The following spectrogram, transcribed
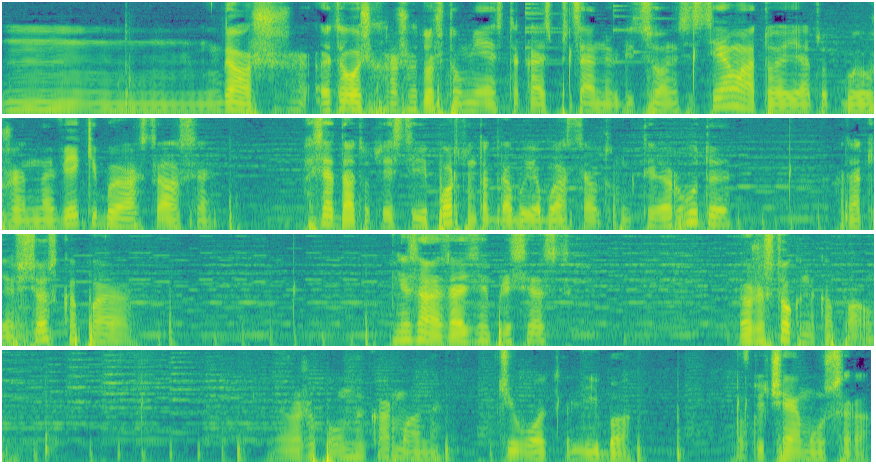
Да уж, это очень хорошо, то, что у меня есть такая специальная навигационная система, а то я тут бы уже навеки бы остался. Хотя да, тут есть телепорт, но тогда бы я бы оставил тут некоторые руды. А так я все скопаю. Не знаю, за один присест я уже столько накопал. У меня уже полные карманы. Чего-то либо. Ну, включая мусора.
